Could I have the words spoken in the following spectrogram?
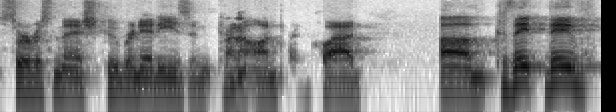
service mesh, Kubernetes, and kind of mm-hmm. on-prem cloud, because um, they they've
